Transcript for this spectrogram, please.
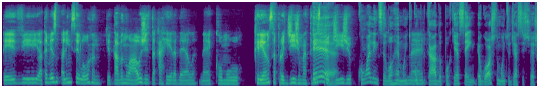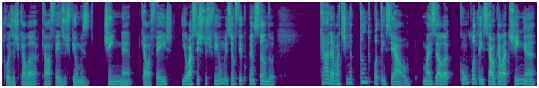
teve até mesmo a Lindsay Lohan, que tava no auge da carreira dela, né, como criança prodígio, uma atriz É. prodígio. Com a Lindsay Lohan é muito Né? complicado, porque assim, eu gosto muito de assistir as coisas que ela, que ela fez, os filmes teen, né, que ela fez. E eu assisto os filmes e eu fico pensando, cara, ela tinha tanto potencial, mas ela, com o potencial que ela tinha,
